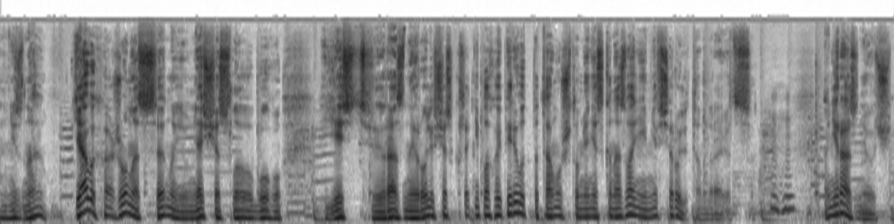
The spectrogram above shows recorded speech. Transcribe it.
Не знаю. Я выхожу на сцену, и у меня сейчас, слава богу, есть разные роли. Сейчас, кстати, неплохой период, потому что у меня несколько названий, и мне все роли там нравятся. Они разные очень.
